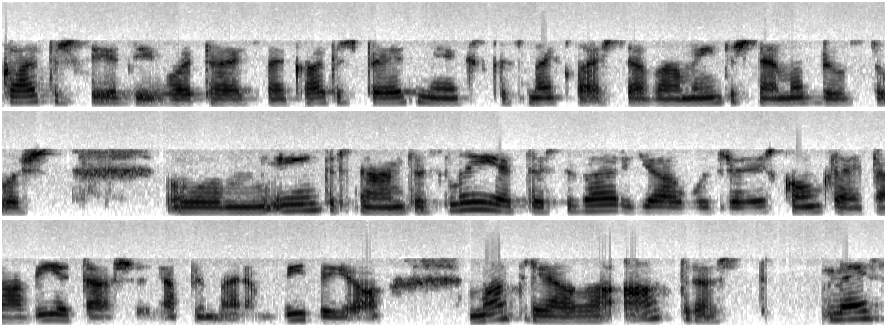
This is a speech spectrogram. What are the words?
katrs iedzīvotājs vai katrs pētnieks, kas meklē savām interesēm atbilstošas um, interesantas lietas, var jau uzreiz konkrētā vietā, šajā, piemēram, video materiālā atrast Mēs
